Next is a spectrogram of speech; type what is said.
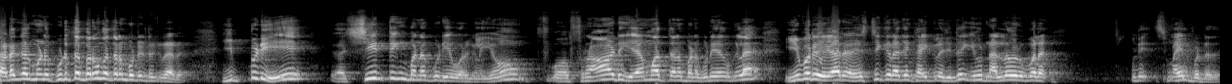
தடங்கல் மனு கொடுத்த பிறகு பத்திரம் போட்டுட்டு இருக்கிறாரு. இப்படி ஷீட்டிங் பண்ணக்கூடியவர்களையும் ஃப்ராடு ஏமாத்தனம் பண்ணக்கூடியவங்களை இவர் யார் எஸ்டிக்கு ராஜன் கைக்குள்ள வச்சுட்டு இவர் நல்லவர் போல. இப்படி ஸ்மைல் பண்ணுறது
